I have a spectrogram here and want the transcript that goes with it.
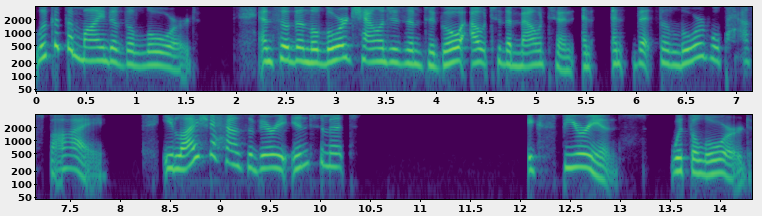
look at the mind of the Lord. And so then the Lord challenges him to go out to the mountain and, and that the Lord will pass by. Elijah has a very intimate experience with the Lord.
